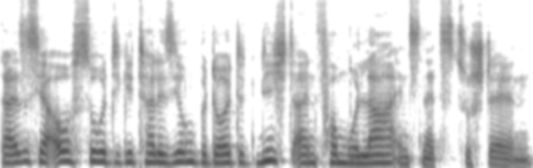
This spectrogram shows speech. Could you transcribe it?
Da ist es ja auch so, Digitalisierung bedeutet nicht, ein Formular ins Netz zu stellen.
